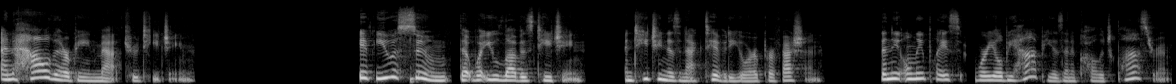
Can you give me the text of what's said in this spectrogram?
and how they're being met through teaching. If you assume that what you love is teaching, and teaching is an activity or a profession, then the only place where you'll be happy is in a college classroom.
